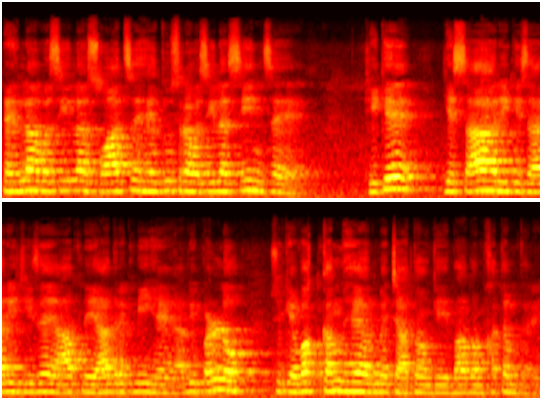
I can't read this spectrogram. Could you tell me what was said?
پہلا وسیلہ سواد سے ہے، دوسرا وسیلہ سین سے ہے۔ ٹھیک ہے؟ یہ ساری کی ساری چیزیں آپ نے یاد رکھنی ہے ابھی پڑھ لو، چونکہ وقت کم ہے اور میں چاہتا ہوں کہ یہ باب ہم ختم کریں۔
